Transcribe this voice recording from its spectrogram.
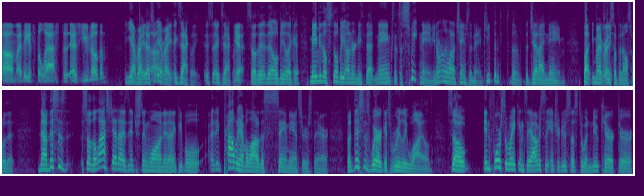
Um, I think it's the last as you know them. Yeah, right. That's Uh, yeah, right. Exactly. It's, exactly. Yeah. So they, they'll be like a maybe they'll still be underneath that name because it's a sweet name. You don't really want to change the name. Keep the the, the Jedi name, but you might have to do something else with it. Now this is so the Last Jedi is an interesting one, and I think people I think probably have a lot of the same answers there. But this is where it gets really wild. So in Force Awakens, they obviously introduced us to a new character,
